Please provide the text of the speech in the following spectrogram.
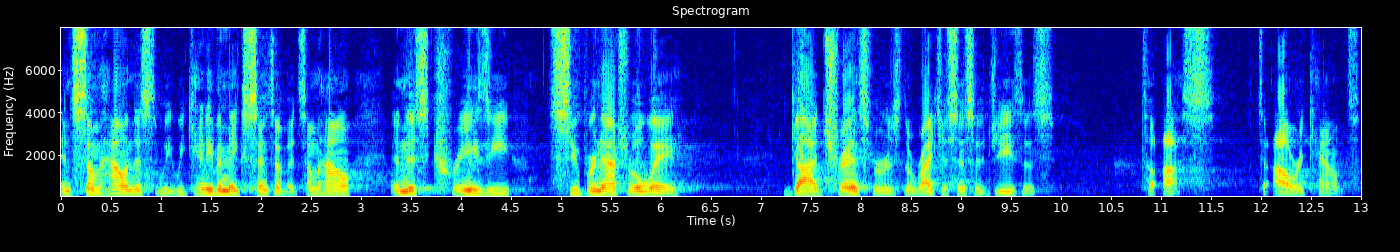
And somehow, in this, we, we can't even make sense of it. Somehow, in this crazy supernatural way, God transfers the righteousness of Jesus to us, to our account.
